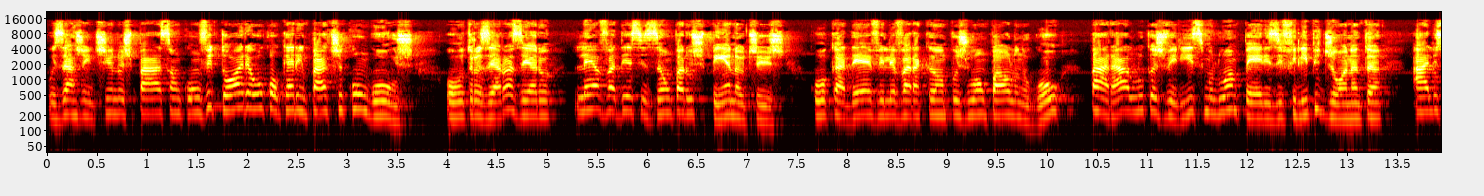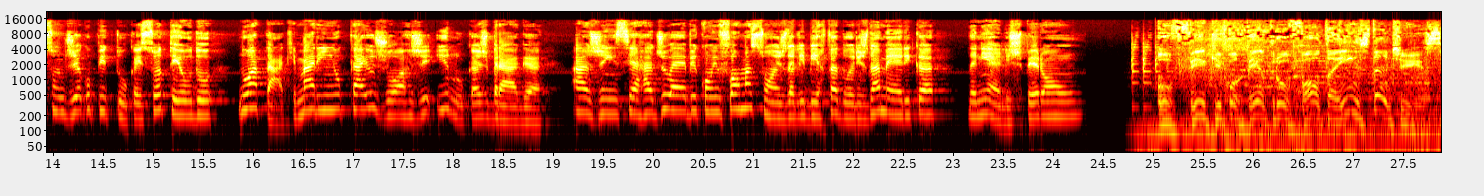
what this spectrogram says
os argentinos passam com vitória ou qualquer empate com gols. Outro 0 a 0 leva a decisão para os pênaltis. Coca deve levar a campo João Paulo no gol, Pará, Lucas Veríssimo, Luan Pérez e Felipe Jonathan, Alisson, Diego Pituca e Soteudo, no ataque Marinho, Caio Jorge e Lucas Braga. Agência Rádio Web com informações da Libertadores da América, Daniela Esperon. O Fique por Dentro volta em instantes.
